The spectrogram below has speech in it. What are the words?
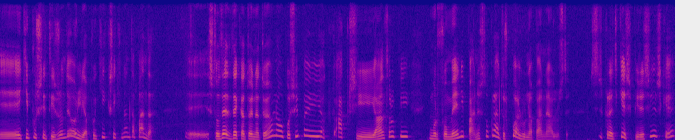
ε, εκεί που σητίζονται όλοι, από εκεί ξεκινάνε τα πάντα. Ε, στο 19ο αιώνα, όπως είπα, οι άξιοι άνθρωποι, οι μορφωμένοι πάνε στο κράτος. Πού αλλού να πάνε άλλωστε; Στις κρατικές υπηρεσίες και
